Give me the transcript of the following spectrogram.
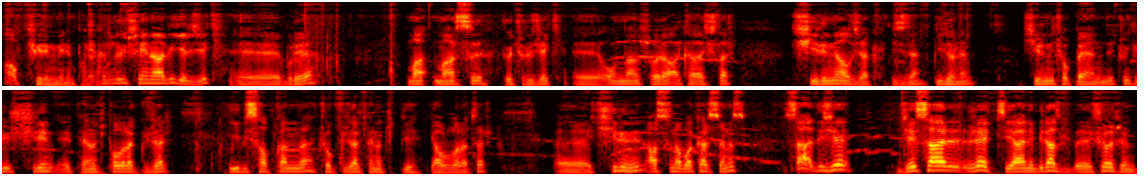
Aferin benim paşam. Yakında Hüseyin abi gelecek ee, buraya. Ma- Mars'ı götürecek. Ee, ondan sonra arkadaşlar Şirin'i alacak bizden bir dönem. Şirin'i çok beğendi. Çünkü Şirin e, fenotip olarak güzel. İyi bir sapkanla çok güzel fenotipli yavrular atar. Ee, Şirin'in aslına bakarsanız sadece cesaret yani biraz e, şöyle söyleyeyim.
